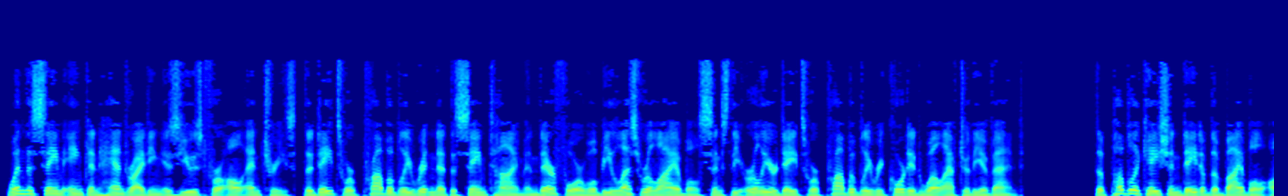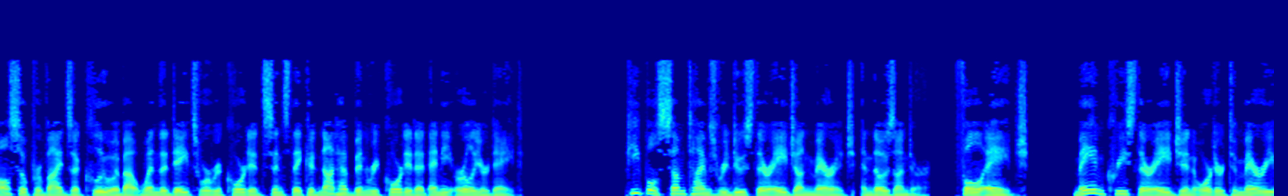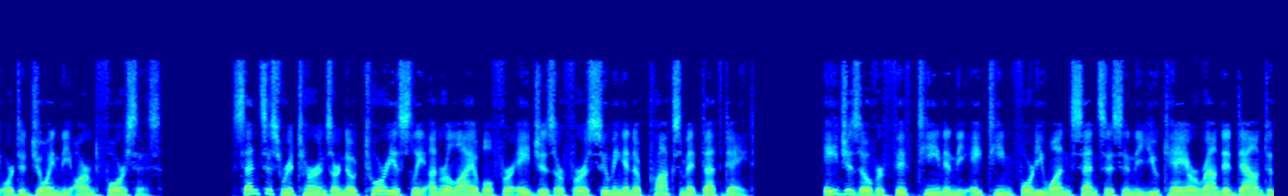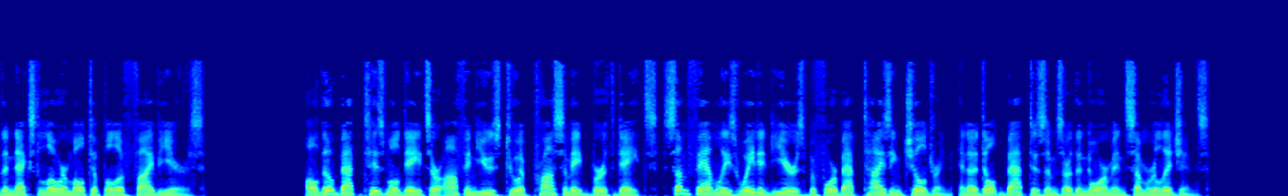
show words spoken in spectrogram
When the same ink and handwriting is used for all entries, the dates were probably written at the same time and therefore will be less reliable since the earlier dates were probably recorded well after the event. The publication date of the Bible also provides a clue about when the dates were recorded since they could not have been recorded at any earlier date. People sometimes reduce their age on marriage, and those under full age may increase their age in order to marry or to join the armed forces. Census returns are notoriously unreliable for ages or for assuming an approximate death date. Ages over 15 in the 1841 census in the UK are rounded down to the next lower multiple of five years. Although baptismal dates are often used to approximate birth dates, some families waited years before baptizing children, and adult baptisms are the norm in some religions.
